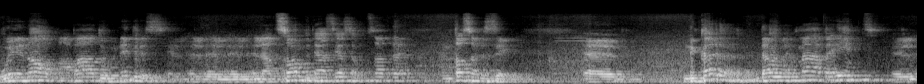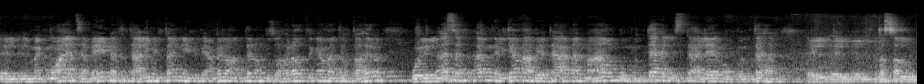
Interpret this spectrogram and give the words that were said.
ونقعد مع بعض وندرس ال- ال- ال- ال- الاعتصام بتاع السياسة والاقتصاد ده انتصر إزاي. آه، نكرر دوت مع بقية ال- ال- المجموعات. زمايلنا في التعليم الفني اللي بيعملوا عندنا مظاهرات في جامعة القاهرة وللأسف أمن الجامعة بيتعامل معاهم بمنتهى الاستعلاء وبمنتهى ال- ال- التسلط.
